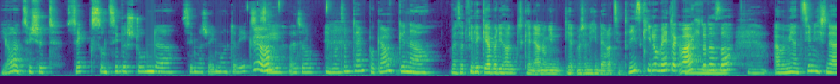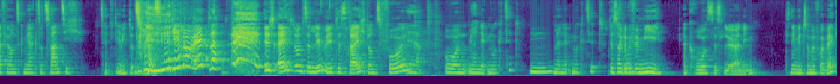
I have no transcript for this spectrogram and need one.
ja, zwischen sechs und sieben Stunden sind wir schon immer unterwegs Ja. gewesen. Also, In unserem Tempo, gell? genau. Weil es hat viele Gerber, die haben, keine Ahnung, in, die hätten wahrscheinlich in der Zeit 30 Kilometer gemacht oder so. Ja. Aber wir haben ziemlich schnell für uns gemerkt, so 20 Zentimeter, 20 Kilometer ist echt unser Limit. Das reicht uns voll. Ja. Und wir haben ja genug Zeit. Mhm. Wir haben ja genug Zeit. Das war, glaube ich, für mich ein großes Learning. Das nehme ich jetzt schon mal vorweg.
